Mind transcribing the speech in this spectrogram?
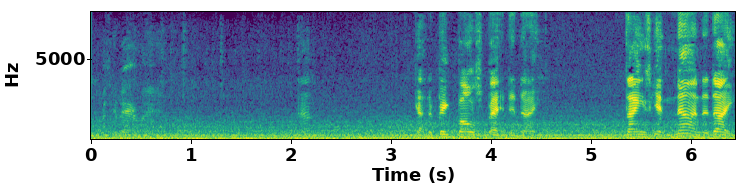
look at there, man. Got the big boss back today things getting done today.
